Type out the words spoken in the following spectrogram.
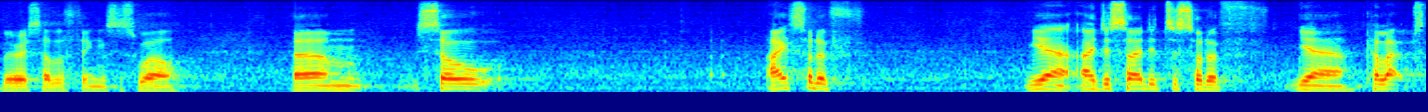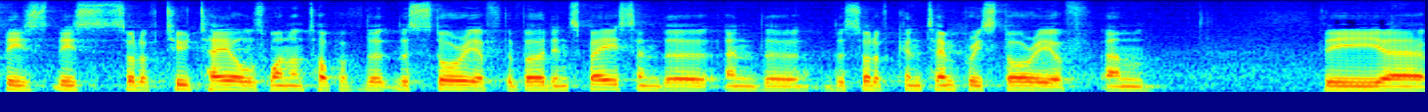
various other things as well. Um, so I sort of, yeah, I decided to sort of, yeah, collapse these these sort of two tales, one on top of the the story of the bird in space and the and the the sort of contemporary story of um, the uh,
